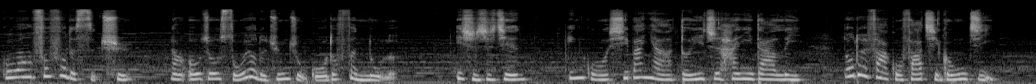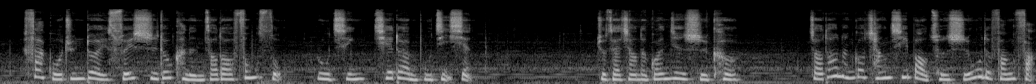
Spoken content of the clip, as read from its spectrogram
国王夫妇的死去，让欧洲所有的君主国都愤怒了。一时之间，英国、西班牙、德意志和意大利都对法国发起攻击，法国军队随时都可能遭到封锁、入侵、切断补给线。就在这样的关键时刻，找到能够长期保存食物的方法，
